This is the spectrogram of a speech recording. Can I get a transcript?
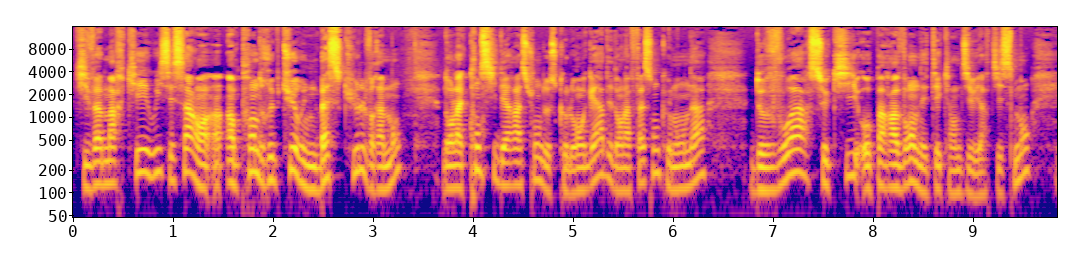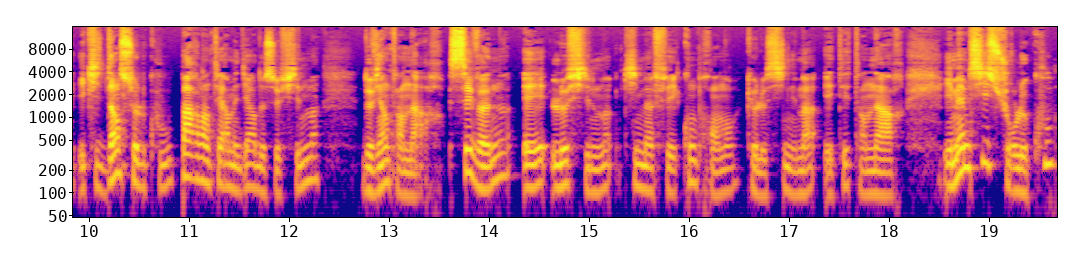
qui va marquer, oui c'est ça, un, un, point de rupture, une bascule vraiment dans la considération de ce que l'on regarde et dans la façon que l'on a de voir ce qui auparavant n'était qu'un divertissement, et qui d'un seul coup, par l'intermédiaire de ce film, devient un art. Seven est le film qui m'a fait comprendre que le cinéma était un art. Et même si sur le coup,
